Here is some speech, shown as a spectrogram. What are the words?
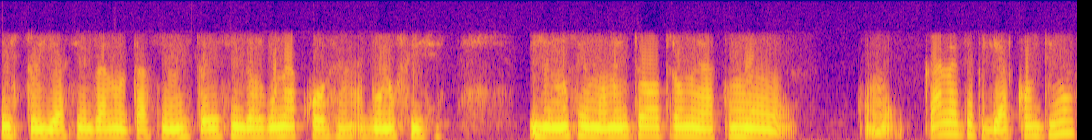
estoy haciendo anotaciones, estoy haciendo alguna cosa, algún oficio, y yo no sé, de un momento a otro me da como, como ganas de pelear con Dios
